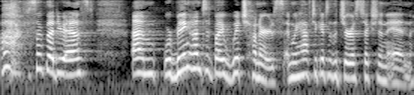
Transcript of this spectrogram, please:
I'm so glad you asked. Um, we're being hunted by witch hunters, and we have to get to the jurisdiction inn.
